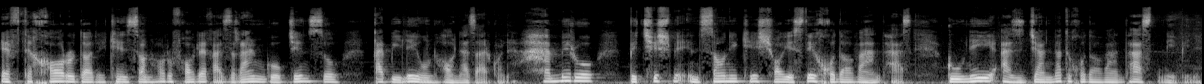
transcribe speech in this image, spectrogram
افتخار رو داره که انسانها رو فارغ از رنگ و جنس و قبیله اونها نظر کنه. همه رو به چشم انسانی که شایسته خداوند هست گونه از جنت خداوند هست می‌بینه.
